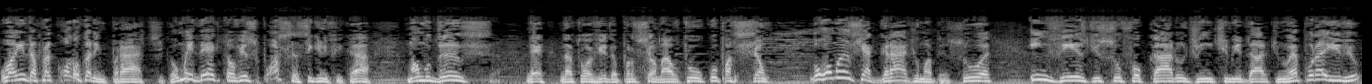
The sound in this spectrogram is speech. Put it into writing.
ou ainda para colocar em prática uma ideia que talvez possa significar uma mudança, né, na tua vida profissional, tua ocupação. No romance agrade uma pessoa em vez de sufocar ou de intimidar, que não é por aí, viu?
